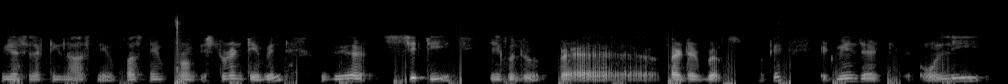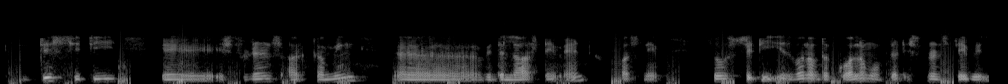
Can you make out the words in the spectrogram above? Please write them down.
we are selecting last name first name from student table where city is equal to uh, Fredericksburg okay? It means that only this city uh, students are coming uh, with the last name and first name. So city is one of the column of that students table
